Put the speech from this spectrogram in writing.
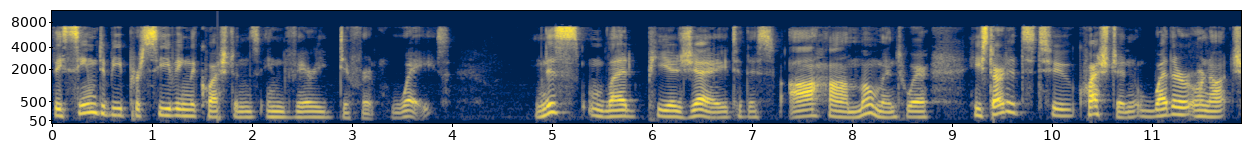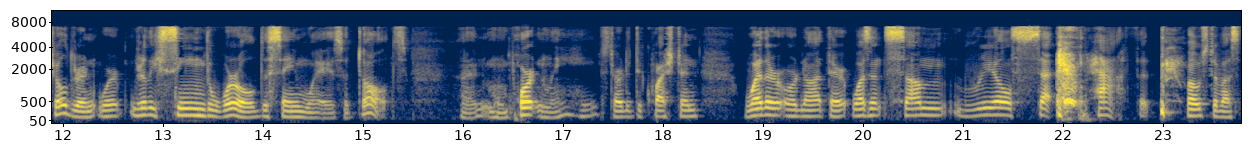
they seemed to be perceiving the questions in very different ways. And this led Piaget to this aha moment where he started to question whether or not children were really seeing the world the same way as adults. And more importantly, he started to question whether or not there wasn't some real set path that most of us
